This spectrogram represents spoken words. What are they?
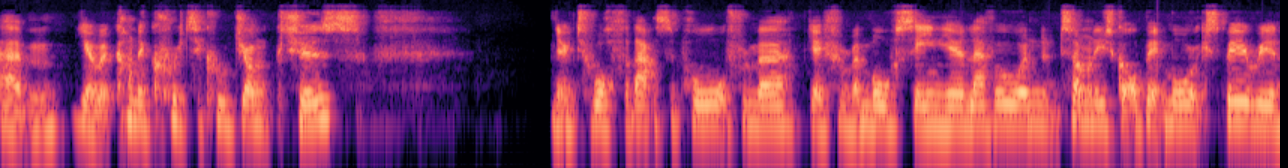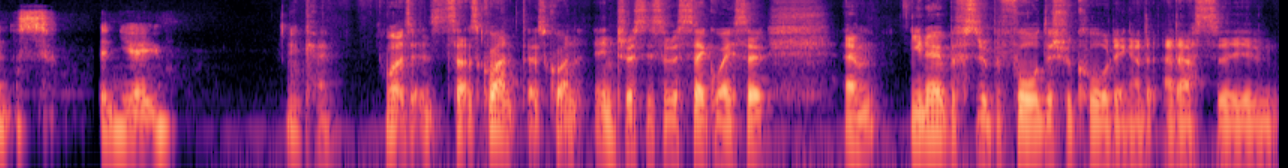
um, you know, at kind of critical junctures, you know, to offer that support from a you know, from a more senior level and someone who's got a bit more experience than you. Okay. Well, that's quite that's quite an interesting sort of segue. So, um, you know, sort of before this recording, I'd, I'd asked to,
